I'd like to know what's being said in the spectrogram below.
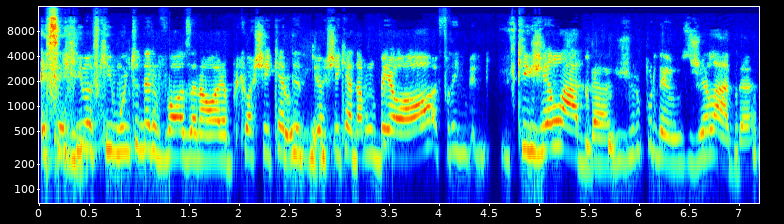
Esse rio eu fiquei muito nervosa na hora, porque eu achei que ia, ter- eu achei que ia dar um BO. Eu falei, fiquei gelada, juro por Deus, gelada.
